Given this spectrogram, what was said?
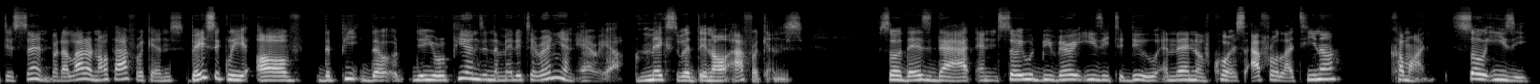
descent, but a lot of North Africans, basically of the the the Europeans in the Mediterranean area, mixed with you know Africans. So there's that, and so it would be very easy to do. And then of course Afro Latina, come on, so easy.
